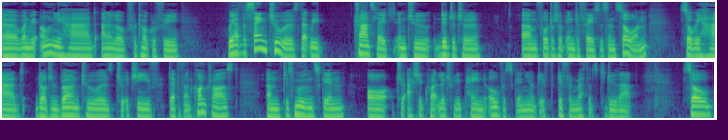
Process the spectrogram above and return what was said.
uh, when we only had analog photography, we have the same tools that we translated into digital um, Photoshop interfaces and so on. So we had dodge and burn tools to achieve depth and contrast, um, to smoothen skin, or to actually quite literally paint over skin. You know, dif- different methods to do that. So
